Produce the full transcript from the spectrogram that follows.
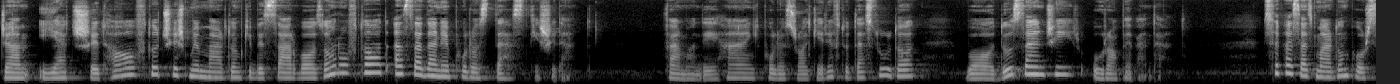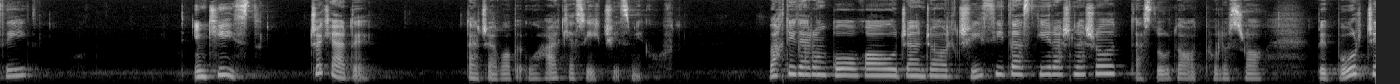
جمعیت شتافت و چشم مردم که به سربازان افتاد از زدن پولس دست کشیدند. فرمانده هنگ پولس را گرفت و دستور داد با دو زنجیر او را ببندند. سپس از مردم پرسید این کیست؟ چه کرده؟ در جواب او هر کسی یک چیز می گفت. وقتی در آن قوقا و جنجال چیزی دستگیرش نشد دستور داد پولس را به برج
